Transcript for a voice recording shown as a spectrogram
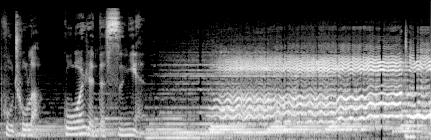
谱出了国人的思念。想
